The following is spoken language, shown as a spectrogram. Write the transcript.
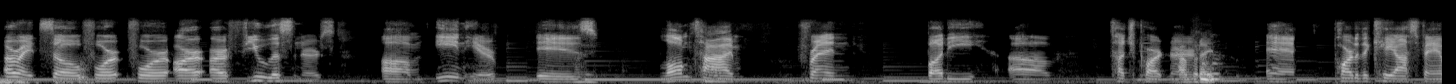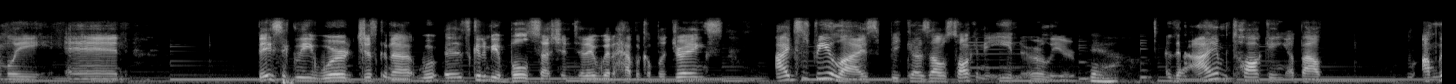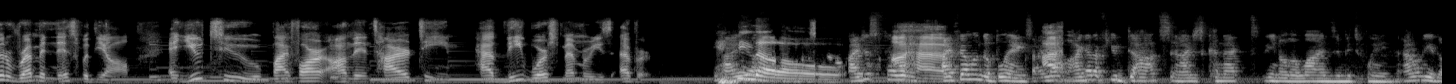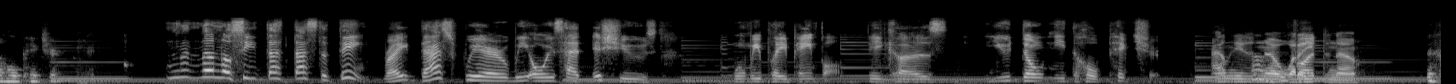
All right, so for for our our few listeners, um, Ian here is longtime friend, buddy, um, touch partner, How would I? and part of the Chaos family, and basically we're just gonna we're, it's gonna be a bull session today. We're gonna have a couple of drinks. I just realized because I was talking to Ian earlier yeah. that I am talking about. I'm gonna reminisce with y'all, and you two, by far on the entire team, have the worst memories ever. I, uh, No. I just fill. I in, have- I fill in the blanks. I, know, I got a few dots, and I just connect. You know the lines in between. I don't need the whole picture. No, no, no. See, that that's the thing, right? That's where we always had issues when we played paintball. because you don't need the whole picture. I only need to Oh, know what I need to know.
